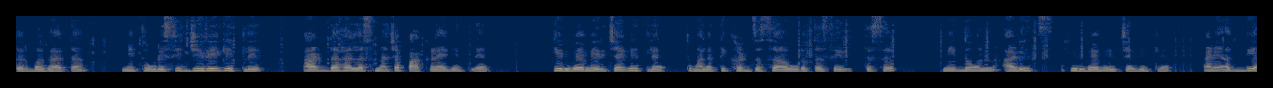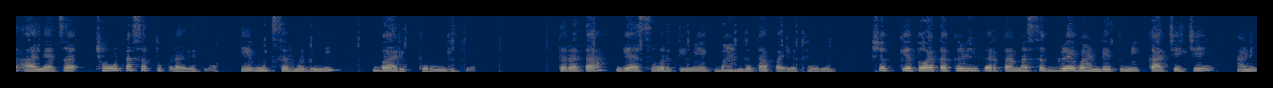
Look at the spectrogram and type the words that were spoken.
तर बघा आता मी थोडेसे जिरे घेतलेत आठ दहा लसणाच्या पाकळ्या घेतल्यात हिरव्या मिरच्या घेतल्यात. तुम्हाला तिखट जसं आवडत असेल तसं मी दोन अडीच हिरव्या मिरच्या घेतल्यात आणि अगदी आल्याचा छोटासा तुकडा घेतला हे मिक्सरमध्ये मी बारीक करून घेतलं. तर आता गॅसवरती मी एक भांड तापायला ठेवले. शक्यतो आता कढी करताना सगळे भांडे तुम्ही काचेचे आणि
